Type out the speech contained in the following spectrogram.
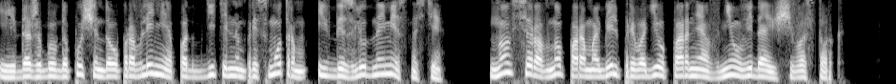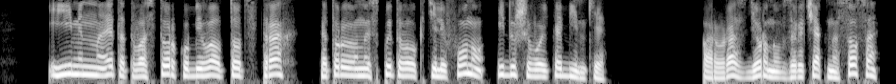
и даже был допущен до управления под бдительным присмотром и в безлюдной местности. Но все равно паромобиль приводил парня в неувидающий восторг. И именно этот восторг убивал тот страх, который он испытывал к телефону и душевой кабинке. Пару раз дернув за рычаг насоса,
